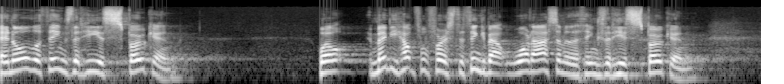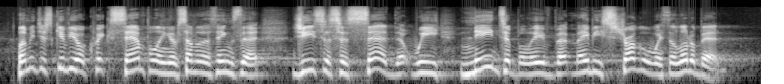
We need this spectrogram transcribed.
and all the things that he has spoken? Well, it may be helpful for us to think about what are some of the things that he has spoken. Let me just give you a quick sampling of some of the things that Jesus has said that we need to believe but maybe struggle with a little bit.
